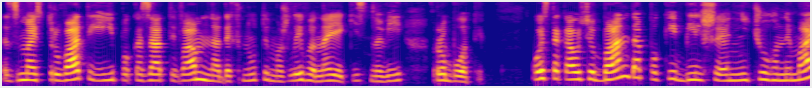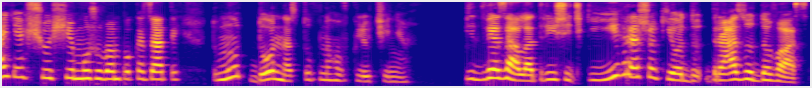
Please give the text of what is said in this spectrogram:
змайструвати і показати вам, надихнути, можливо, на якісь нові роботи. Ось така ось банда, поки більше нічого немає, що ще можу вам показати, тому до наступного включення. Підв'язала трішечки іграшок і одразу до вас.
